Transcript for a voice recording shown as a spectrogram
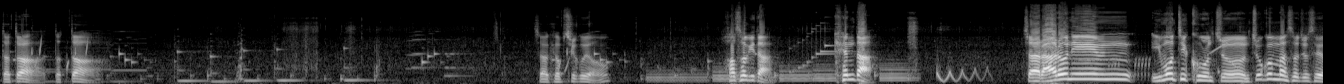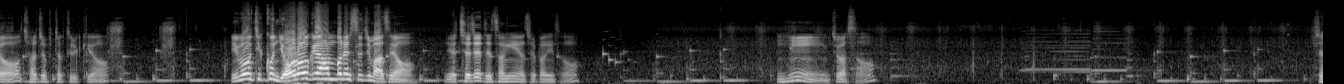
따따 따따 자 겹치고요 화석이다 캔다 자 라루님 이모티콘 좀 조금만 써주세요 자주 부탁드릴게요 이모티콘 여러 개 한 번에 쓰지 마세요 예 제재 대상이에요 제 방에서 음, 좋았어. 자,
